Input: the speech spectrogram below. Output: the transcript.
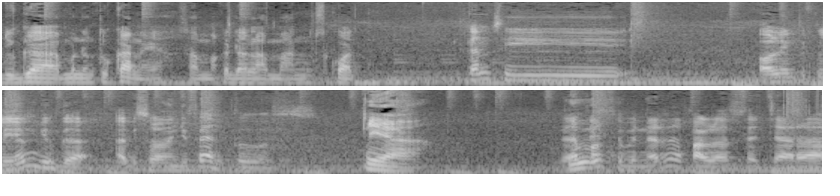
juga menentukan ya sama kedalaman squad. Kan si Olympic Lyon juga habis lawan Juventus. Iya, Berarti sebenarnya kalau secara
